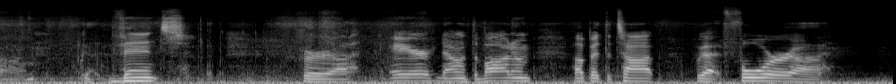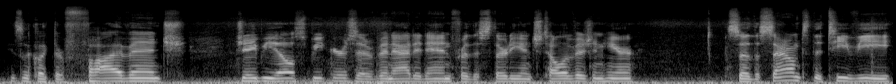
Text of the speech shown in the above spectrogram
Um, got vents for uh, air down at the bottom, up at the top. We got four uh, these look like they're five inch JBL speakers that have been added in for this 30 inch television here. So the sound to the TV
